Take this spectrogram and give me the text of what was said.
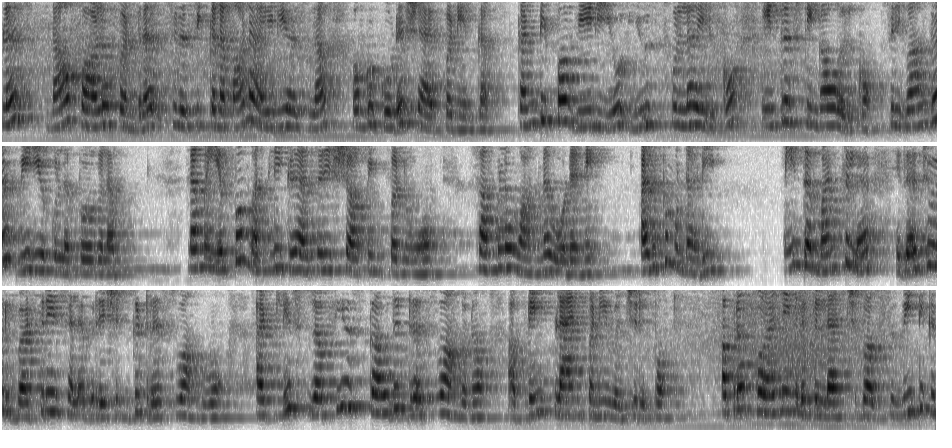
ப்ளஸ் நான் ஃபாலோ பண்ணுற சில சிக்கனமான ஐடியாஸ்லாம் உங்கள் கூட ஷேர் பண்ணியிருக்கேன். கண்டிப்பாக வீடியோ யூஸ்ஃபுல்லாக இருக்கும் இன்ட்ரெஸ்டிங்காகவும் இருக்கும். சரி வாங்க வீடியோக்குள்ளே போகலாம். நம்ம எப்போ மந்த்லி கிராசரி ஷாப்பிங் பண்ணுவோம்? சம்பளம் வாங்கின உடனே. அதுக்கு முன்னாடி இந்த மந்தில் ஏதாச்சும் ஒரு பர்த்டே செலப்ரேஷனுக்கு ட்ரெஸ் வாங்குவோம். அட்லீஸ்ட் ரஃப்யூஸ்க்காவது ட்ரெஸ் வாங்கணும் அப்படின்னு பிளான் பண்ணி வச்சுருப்போம். அப்புறம் குழந்தைங்களுக்கு லஞ்ச் பாக்ஸ் வீட்டுக்கு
